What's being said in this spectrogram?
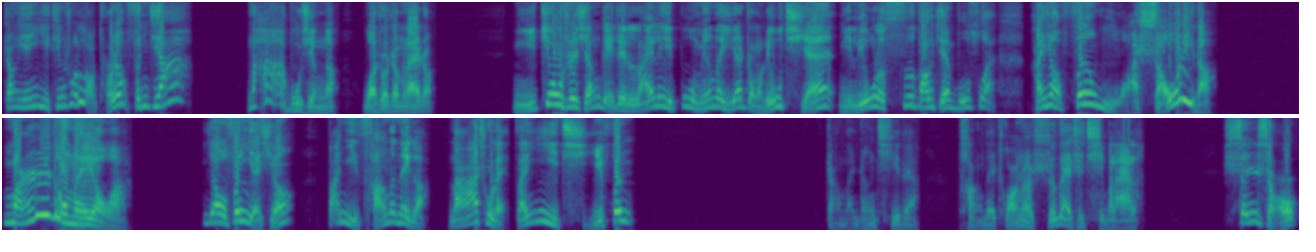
张银一听说老头要分家，那不行啊！我说什么来着？你就是想给这来历不明的野种留钱，你留了私房钱不算，还要分我手里的，门儿都没有啊！要分也行，把你藏的那个拿出来，咱一起分。张满成气的呀，躺在床上实在是起不来了，伸手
